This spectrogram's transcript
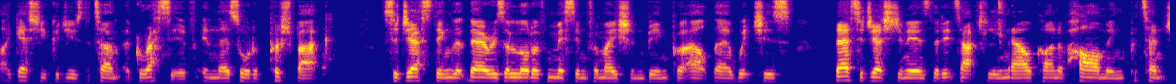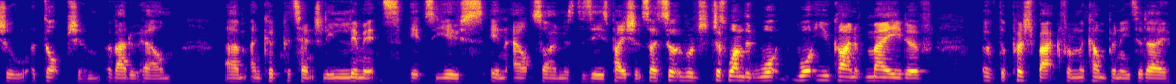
I guess you could use the term aggressive in their sort of pushback, suggesting that there is a lot of misinformation being put out there, which is their suggestion is that it's actually now kind of harming potential adoption of Aduhelm um, and could potentially limit its use in Alzheimer's disease patients. So I sort of just wondered what what you kind of made of of the pushback from the company today.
